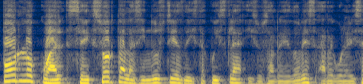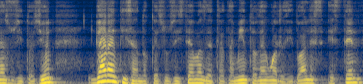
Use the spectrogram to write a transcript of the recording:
por lo cual se exhorta a las industrias de Iztacuistla y sus alrededores a regularizar su situación, garantizando que sus sistemas de tratamiento de aguas residuales estén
